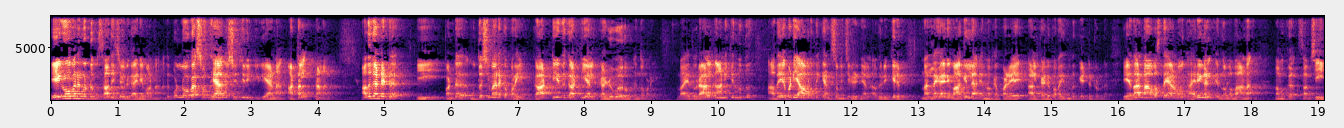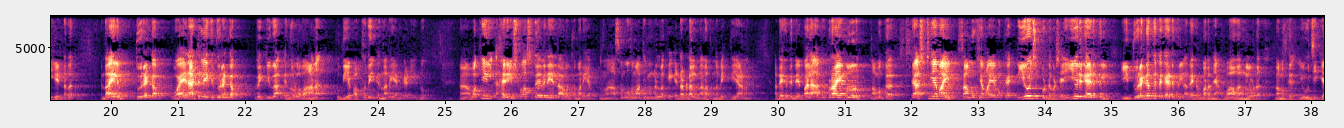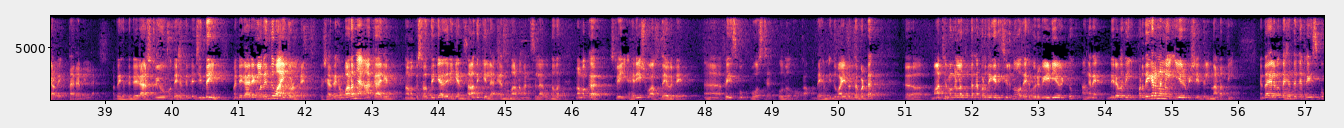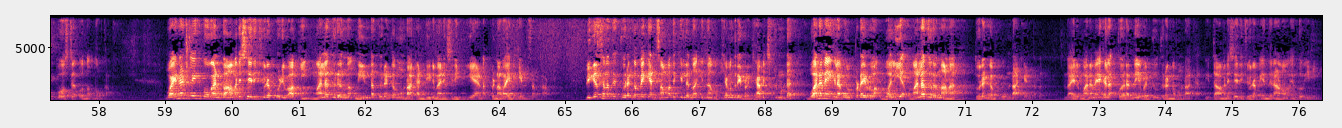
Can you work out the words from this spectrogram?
ഏകോപനം കൊണ്ടും സാധിച്ച ഒരു കാര്യമാണ്. അതിപ്പോൾ ലോക ശ്രദ്ധ ആകർഷിച്ചിരിക്കുകയാണ് അടൽ ടണൽ. അത് കണ്ടിട്ട് ഈ പണ്ട് മുത്തശ്ശിമാരൊക്കെ പറയും കാട്ടിയത് കാട്ടിയാൽ കഴിവേറും എന്ന് പറയും. അതായത് ഒരാൾ കാണിക്കുന്നത് അതേപടി ആവർത്തിക്കാൻ ശ്രമിച്ചു കഴിഞ്ഞാൽ അതൊരിക്കലും നല്ല കാര്യമാകില്ല എന്നൊക്കെ പഴയ ആൾക്കാർ പറയുന്നത് കേട്ടിട്ടുണ്ട്. ഏതാണ്ട് അവസ്ഥയാണോ കാര്യങ്ങൾ എന്നുള്ളതാണ് നമുക്ക് സംശയിക്കേണ്ടത്. എന്തായാലും തുരങ്കം വയനാട്ടിലേക്ക് തുരങ്കം വയ്ക്കുക എന്നുള്ളതാണ് പുതിയ പദ്ധതി എന്നറിയാൻ കഴിയുന്നു. വക്കീൽ ഹരീഷ് വാസുദേവനെ എല്ലാവർക്കും അറിയാം. സമൂഹ മാധ്യമങ്ങളിലൊക്കെ ഇടപെടൽ നടത്തുന്ന വ്യക്തിയാണ്. അദ്ദേഹത്തിന്റെ പല അഭിപ്രായങ്ങളോടും നമുക്ക് രാഷ്ട്രീയമായും സാമൂഹ്യമായും ഒക്കെ വിയോജിപ്പുണ്ട്. പക്ഷേ ഈ ഒരു കാര്യത്തിൽ ഈ തുരങ്കത്തിന്റെ കാര്യത്തിൽ അദ്ദേഹം പറഞ്ഞ വാദങ്ങളോട് നമുക്ക് യോജിക്കാതെ തരമില്ല. അദ്ദേഹത്തിന്റെ രാഷ്ട്രീയവും അദ്ദേഹത്തിന്റെ ചിന്തയും മറ്റു കാര്യങ്ങളും എന്തുമായിക്കൊള്ളട്ടെ പക്ഷെ അദ്ദേഹം പറഞ്ഞ ആ കാര്യം നമുക്ക് ശ്രദ്ധിക്കാതിരിക്കാൻ സാധിക്കില്ല എന്നതാണ് മനസ്സിലാകുന്നത്. നമുക്ക് ശ്രീ ഹരീഷ് വാസുദേവന്റെ ഫേസ്ബുക്ക് പോസ്റ്റ് ഒന്ന് നോക്കാം. അദ്ദേഹം ഇതുമായി ബന്ധപ്പെട്ട് മാധ്യമങ്ങളിലൊക്കെ തന്നെ പ്രതികരിച്ചിരുന്നു. അദ്ദേഹം ഒരു വീഡിയോ ഇട്ടു. അങ്ങനെ നിരവധി പ്രതികരണങ്ങൾ ഈ ഒരു വിഷയത്തിൽ നടത്തി. എന്തായാലും അദ്ദേഹത്തിന്റെ ഫേസ്ബുക്ക് പോസ്റ്റ് ഒന്ന് നോക്കാം. വയനാട്ടിലേക്ക് പോകാൻ താമരശ്ശേരി ചുരം ഒഴിവാക്കി മല തുരന്ന് നീണ്ട തുരങ്കമുണ്ടാക്കാൻ തീരുമാനിച്ചിരിക്കുകയാണ് പിണറായി വിജയൻ സർക്കാർ. വികസനത്തെ തുരങ്കം വയ്ക്കാൻ സമ്മതിക്കില്ലെന്ന് ഇന്ന് മുഖ്യമന്ത്രി പ്രഖ്യാപിച്ചിട്ടുമുണ്ട്. വനമേഖല ഉൾപ്പെടെയുള്ള വലിയ മല തുരന്നാണ് തുരങ്കം ഉണ്ടാക്കേണ്ടത്. എന്തായാലും വനമേഖല തുരന്നേ പറ്റൂ തുരങ്കം ഉണ്ടാക്കാൻ. ഈ താമരശ്ശേരി ചുരം എന്തിനാണോ എന്തോ ഇനി.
